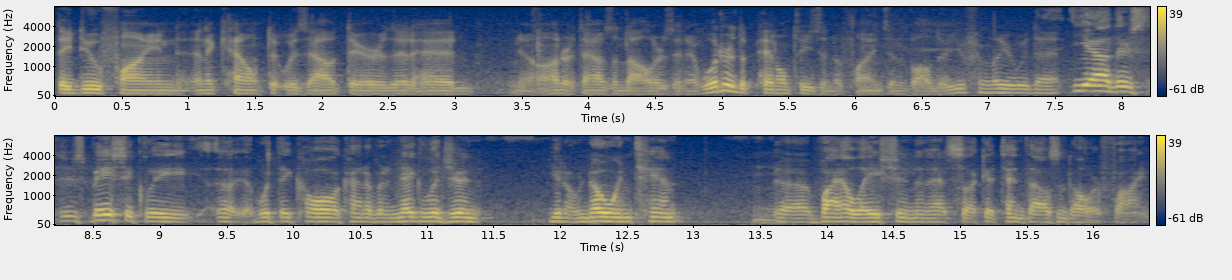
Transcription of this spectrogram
they do find an account that was out there that had, you know, $100,000 in it? What are the penalties and the fines involved? Are you familiar with that? Yeah, there's, there's basically uh, what they call a kind of a negligent, you know, no intent uh, violation, and that's like a $10,000 fine.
